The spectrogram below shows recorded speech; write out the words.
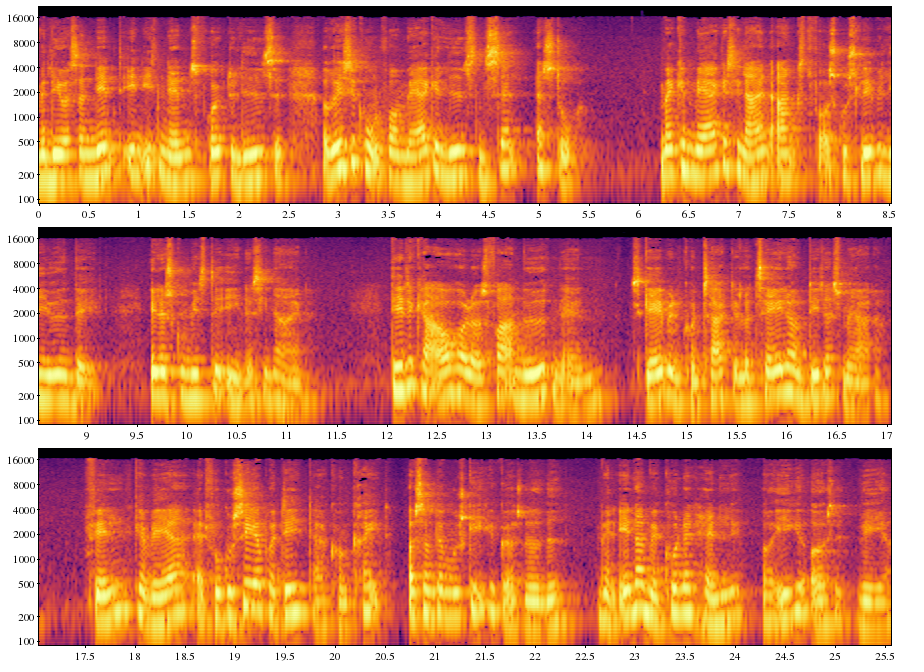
Man lever sig nemt ind i den andens frygt og lidelse, og risikoen for at mærke lidelsen selv er stor. Man kan mærke sin egen angst for at skulle slippe livet en dag, eller skulle miste en af sine egne. Dette kan afholde os fra at møde den anden, skabe en kontakt eller tale om det, der smerter. Fælden kan være at fokusere på det, der er konkret, og som der måske kan gøres noget ved. Man ender med kun at handle og ikke også være.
